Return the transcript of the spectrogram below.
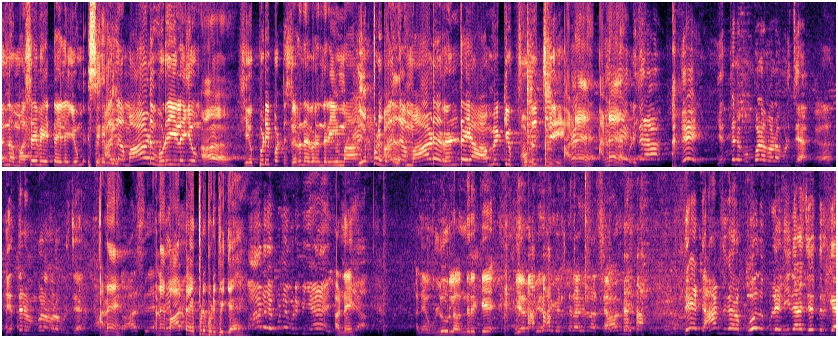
அந்த மசை வேட்டையிலையும். அந்த மாடு முடியிலையும் ஆ. எப்படிப்பட்ட சிறந்த விரம் தெரியுமா? எப்படிப்பட்டது? அந்த மாடை ரெண்டையும் அமைக்கி புடிச்சு. அண்ணே அண்ணே. எத்தனை பொம்பளை மாடை பிடிச்ச? எத்தனை பொம்பளை மாடை பிடிச்ச? அண்ணே அண்ணே மாட்டை எப்படி பிடிப்பீங்க? மாடை எப்படி பிடிப்பீங்க? அண்ணே அண்ணே உள்ளூர்ல வந்திருக்கு. என் பேரை எடுத்துறாங்க சாமி. டேய் டான்ஸுக்கார போது புள்ளே நீ தானே சேர்த்துருக்க?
